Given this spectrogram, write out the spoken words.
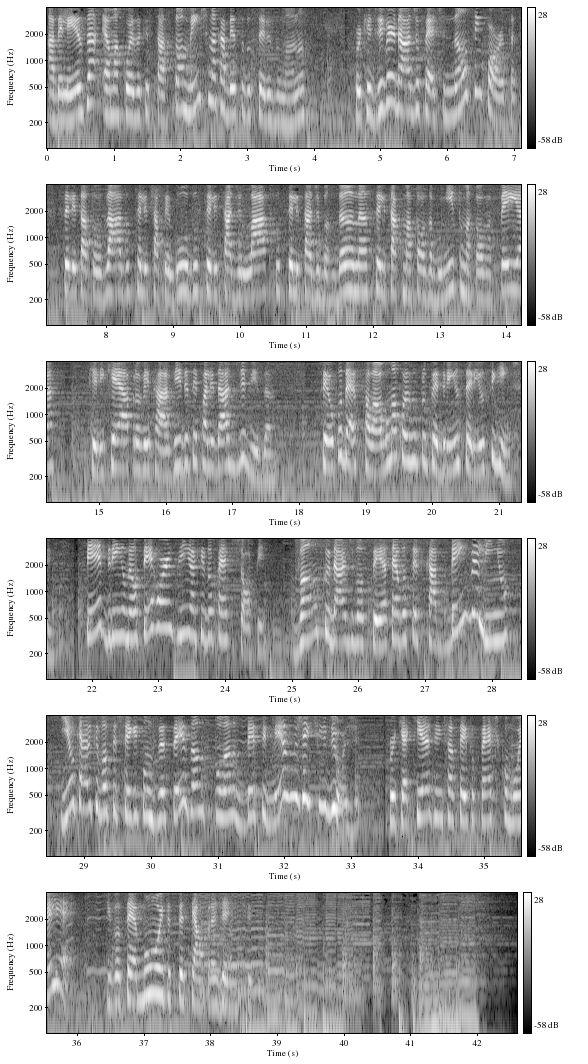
A beleza é uma coisa que está somente na cabeça dos seres humanos, porque de verdade o pet não se importa se ele tá tosado, se ele tá peludo, se ele tá de laço, se ele tá de bandana, se ele tá com uma tosa bonita, uma tosa feia. O que ele quer é aproveitar a vida e ter qualidade de vida. Se eu pudesse falar alguma coisa pro Pedrinho, seria o seguinte: Pedrinho, meu terrorzinho aqui do pet shop. Vamos cuidar de você até você ficar bem velhinho e eu quero que você chegue com 16 anos pulando desse mesmo jeitinho de hoje. Porque aqui a gente aceita o pet como ele é. E você é muito especial pra gente.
